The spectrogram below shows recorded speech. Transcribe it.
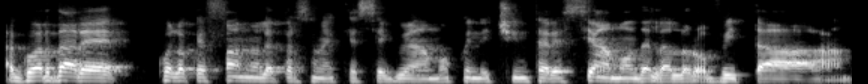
a guardare quello che fanno le persone che seguiamo, quindi ci interessiamo della loro vita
